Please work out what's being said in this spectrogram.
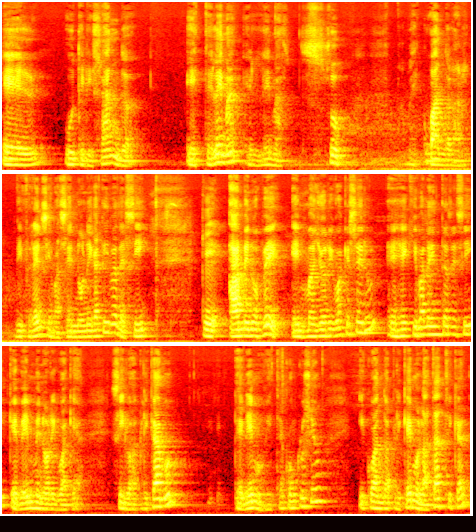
el, utilizando este lema, el lema sub, cuando la diferencia va a ser no negativa, decir, que A menos B es mayor o igual que 0, es equivalente a decir que B es menor o igual que A. Si lo aplicamos, tenemos esta conclusión y cuando apliquemos la táctica,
